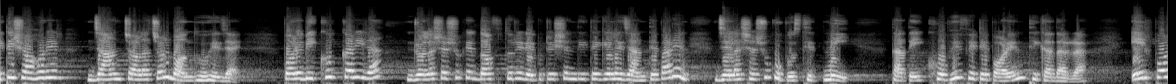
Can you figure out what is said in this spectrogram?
এতে শহরের যান চলাচল বন্ধ হয়ে যায়। পরে বিক্ষোভকারীরা জেলাশাসকের দফতরে রেপুটেশন দিতে গেলে জানতে পারেন জেলাশাসক উপস্থিত নেই। তাতেই ক্ষোভে ফেটে পড়েন ঠিকাদাররা। এরপর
